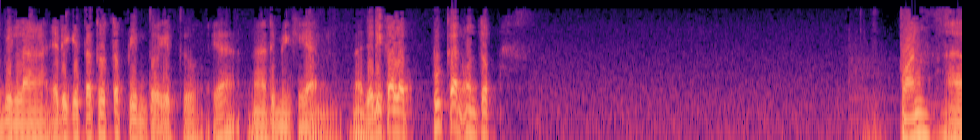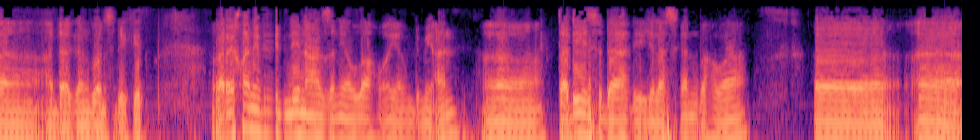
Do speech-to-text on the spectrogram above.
billah. Jadi kita tutup pintu itu ya. Nah demikian. Nah jadi kalau bukan untuk Puan, uh, ada gangguan sedikit. Warekhwani fiddin azani Allah wa yang demian. Uh, tadi sudah dijelaskan bahwa uh, uh,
